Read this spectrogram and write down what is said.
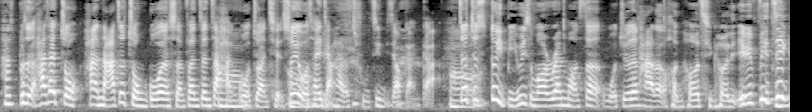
他不是他在中，他拿着中国的身份证在韩国赚钱，所以我才讲他的处境比较尴尬。这就是对比为什么 Raymond 我觉得他的很合情合理，因为毕竟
